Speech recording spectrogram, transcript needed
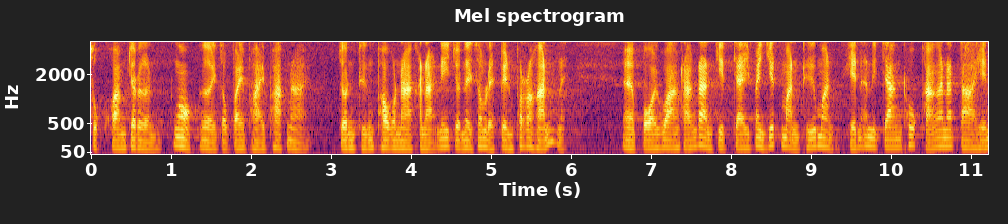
สุขความเจริญ งอกเงยต่อไปภายภาคหน้า จนถึงภาวนาขณะนี้จนได้สำเร็จเป็นพระหันปล่อยวางทางด้านจิตใจไม่ยึดมั่นถือมั่น เห็นอนิจจังทุกขังอนัตตาเห็น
